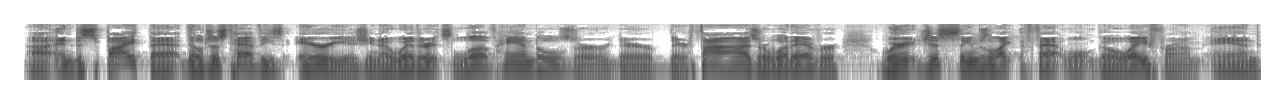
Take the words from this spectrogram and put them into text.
uh, and despite that, they'll just have these areas, you know, whether it's love handles or their their thighs or whatever, where it just seems like the fat won't go away from. And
